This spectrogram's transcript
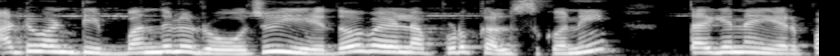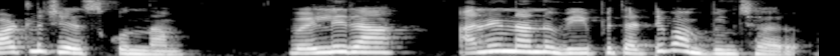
అటువంటి ఇబ్బందులు రోజు ఏదో వేళప్పుడు కలుసుకొని తగిన ఏర్పాట్లు చేసుకుందాం. వెళ్ళిరా అని నన్ను వీపు తట్టి పంపించారు.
